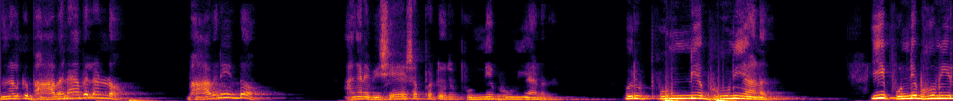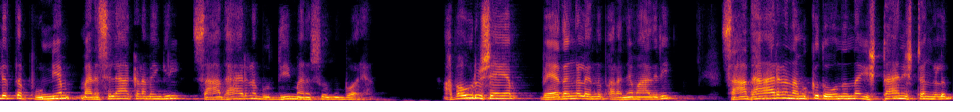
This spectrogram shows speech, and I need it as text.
നിങ്ങൾക്ക് ഭാവനാബലുണ്ടോ ഭാവനയുണ്ടോ? അങ്ങനെ വിശേഷപ്പെട്ട ഒരു പുണ്യഭൂമിയാണത്. ഒരു പുണ്യഭൂമിയാണത്. ഈ പുണ്യഭൂമിയിലത്തെ പുണ്യം മനസ്സിലാക്കണമെങ്കിൽ സാധാരണ ബുദ്ധിയും മനസ്സൊന്നും പോരാ. അപൗരുഷേയം വേദങ്ങൾ എന്ന് പറഞ്ഞ മാതിരി സാധാരണ നമുക്ക് തോന്നുന്ന ഇഷ്ടാനിഷ്ടങ്ങളും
